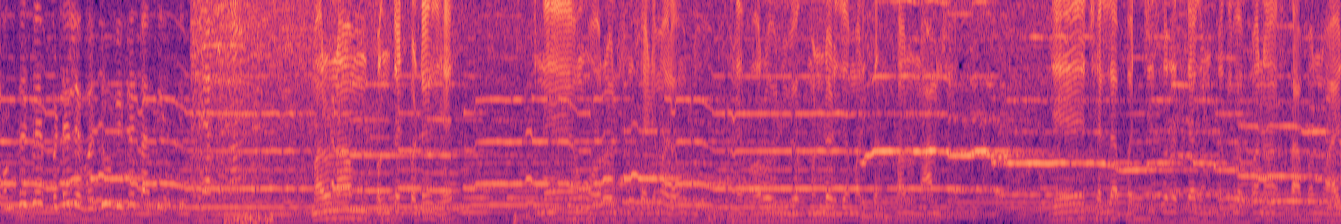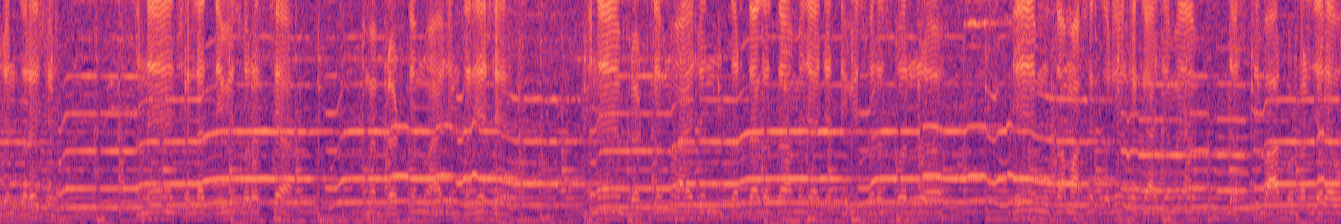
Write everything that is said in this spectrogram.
પંકજભાઈ પટેલે વધુ વિગત આપી હતી. મારું નામ પંકજ પટેલ છે અને હું ઓરોવિલ સોસાયટીમાં રહું છું. અને ઓરોવિલ યુવક મંડળ જે અમારી સંસ્થાનું નામ છે. જે છેલ્લા પચીસ વર્ષ થયા ગણપતિ બાપાના સ્થાપનનું આયોજન કરે છે અને છેલ્લા ત્રેવીસ વર્ષ થયા અમે બ્લડ કેમ્પનું આયોજન કરીએ છીએ. અને બ્લડ કેમ્પનું આયોજન કરતાં કરતાં અમે આજે ત્રેવીસ વર્ષ પર, એ મુકામ હાંસલ કર્યો છે કે આજે અમે દસથી બાર બોટલ જ્યારે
